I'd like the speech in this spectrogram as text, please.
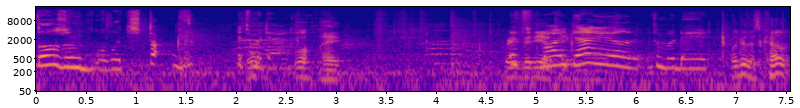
Those are bullets. Stop. It's my dad. Whoa, hey. Great it's video. my Kate. dad. It's my dad. Look at this coat.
